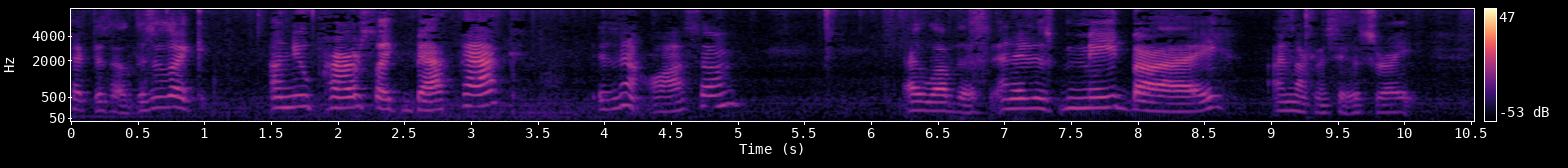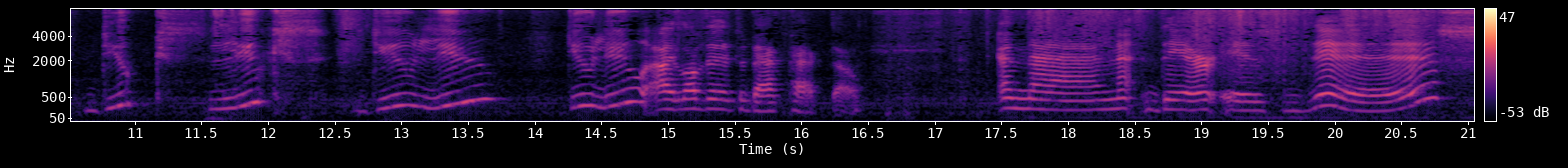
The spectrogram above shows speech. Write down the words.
Check this out. This is like a new purse, like backpack. Isn't it awesome? I love this. And it is made by, I'm not going to say this right, Dukes, Lukes, Dulu, Dulu. I love that it's a backpack though. And then there is this.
